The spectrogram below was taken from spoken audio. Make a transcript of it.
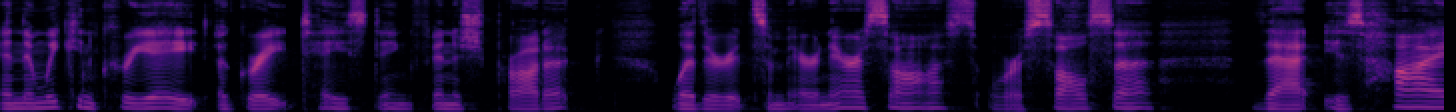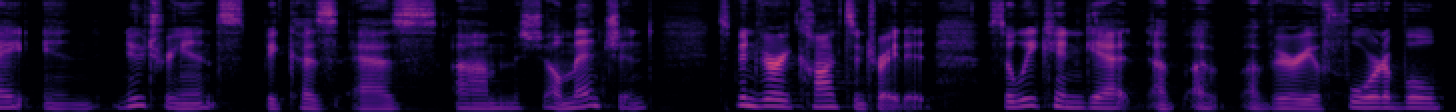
and then we can create a great tasting finished product, whether it's a marinara sauce or a salsa that is high in nutrients because, as um, Michelle mentioned, it's been very concentrated. So we can get a, a, a very affordable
